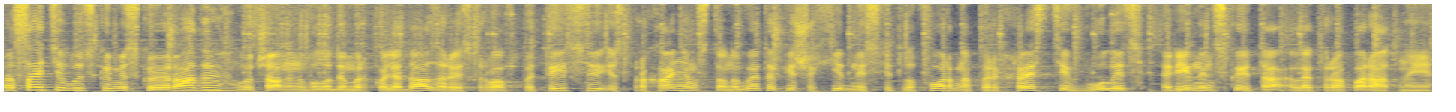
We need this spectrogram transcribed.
На сайті Луцької міської ради лучанин Володимир Коляда зареєстрував петицію із проханням встановити пішохідний світлофор на перехресті вулиць Рівненської та електроапаратної.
